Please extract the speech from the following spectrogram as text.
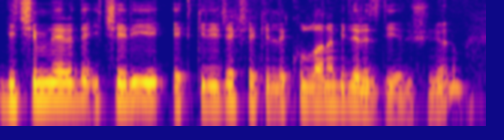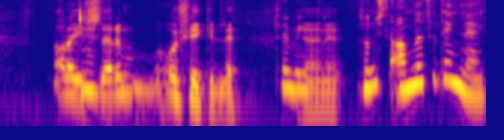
biçimleri de içeriği etkileyecek şekilde kullanabiliriz diye düşünüyorum. Arayışlarım o şekilde. Tabii. Yani Sonuçta anlatı denilen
